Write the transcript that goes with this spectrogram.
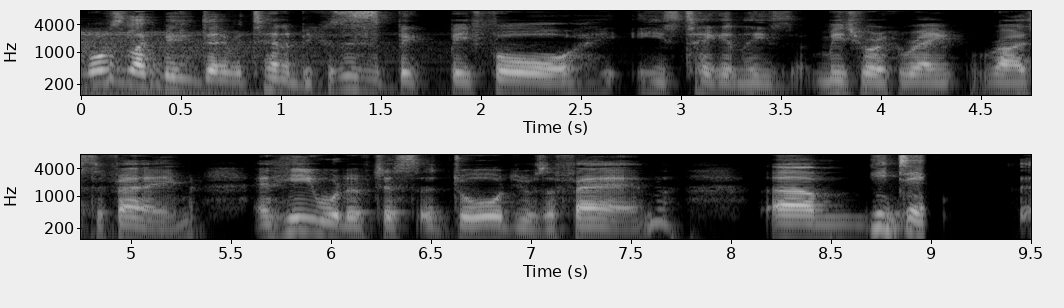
What was it like meeting David Tennant? Because this is be- before he's taken his meteoric ra- rise to fame, and he would have just adored you as a fan. Um, he did.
